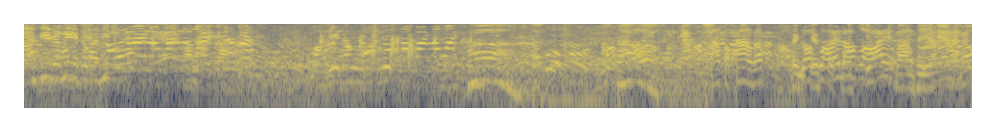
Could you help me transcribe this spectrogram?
มาธินะพี่สมาธิห้าเก้า5ต่อ9ครับ เป็นเกมเสิร์ฟของชิดบางพีครับนะครับ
